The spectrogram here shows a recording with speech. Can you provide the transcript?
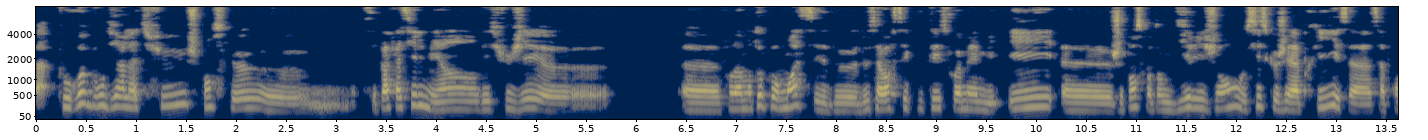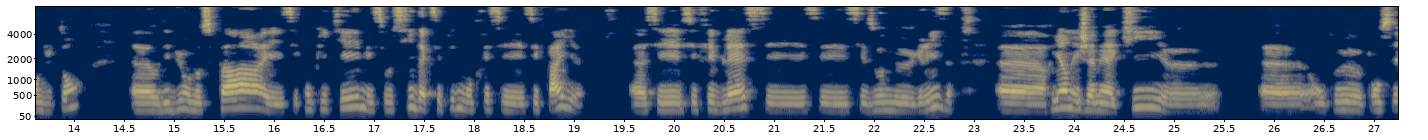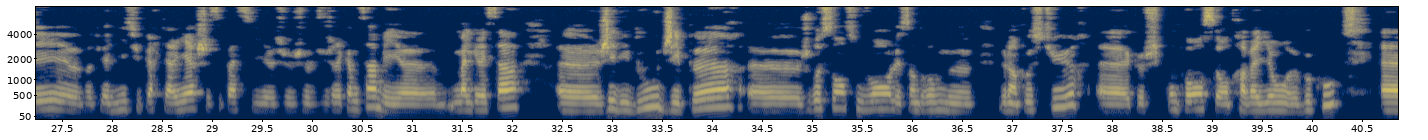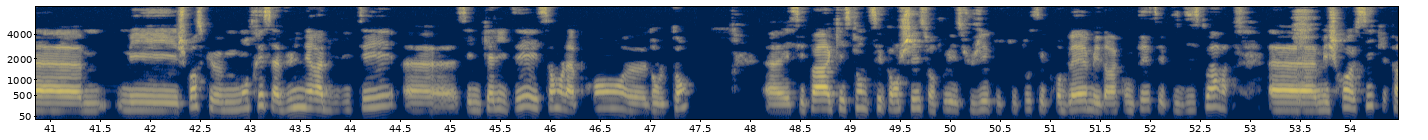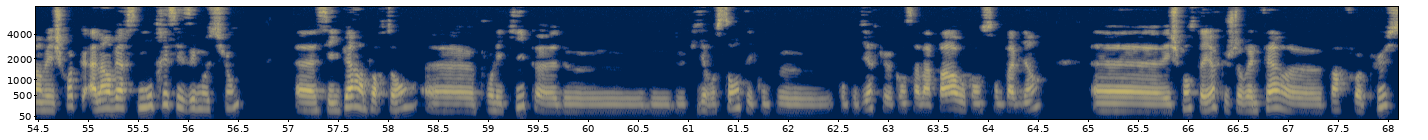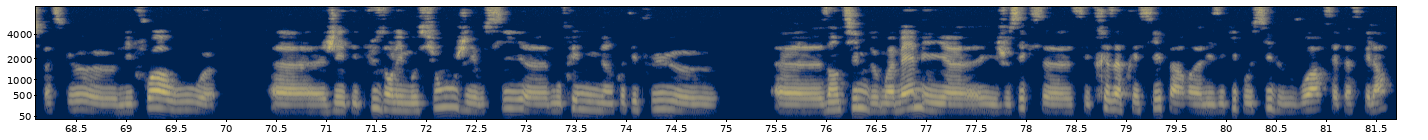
bah, pour rebondir là-dessus, je pense que euh, c'est pas facile, mais un des sujets euh, euh, fondamentaux pour moi, c'est de, de, savoir s'écouter soi-même. Et euh, je pense qu'en tant que dirigeant, aussi ce que j'ai appris, et ça, ça prend du temps. Euh, au début, on n'ose pas et c'est compliqué, mais c'est aussi d'accepter de montrer ses, ses failles, ses, ses, faiblesses, ses, ses, zones grises. Rien n'est jamais acquis. Euh, on peut penser, euh, tu as dit super carrière, je sais pas si euh, je, je le jugerais comme ça, mais malgré ça, j'ai des doutes, j'ai peur, je ressens souvent le syndrome de l'imposture que je compense en travaillant beaucoup. mais je pense que montrer sa vulnérabilité, c'est une qualité et ça on l'apprend dans le temps. Euh, et c'est pas question de s'épancher sur tous les sujets, tous, tous ces problèmes et de raconter ces petites histoires. Euh, mais je crois aussi enfin, mais je crois qu'à l'inverse, montrer ses émotions, euh, c'est hyper important euh, pour l'équipe de, de, de qu'ils ressentent et qu'on peut qu'on peut dire que quand ça va pas ou quand on se sent pas bien. Euh, et je pense d'ailleurs que je devrais le faire euh, parfois plus parce que les fois où j'ai été plus dans l'émotion, j'ai aussi montré une, un côté plus euh, intimes de moi-même et, euh, et, je sais que c'est très apprécié par euh, les équipes aussi de voir cet aspect-là.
